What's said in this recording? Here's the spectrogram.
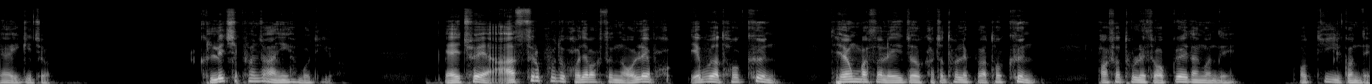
얘가 이기죠. 글리치 플런저 아니야 못 이겨. 애초에 아스트로포드 거대 박사는 원래 얘보다 더 큰 대형 박사 레이저 가짜 톨렛보다 더 큰 박사 톨렛을 업그레이드한 건데 어떻게 이길 건데?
